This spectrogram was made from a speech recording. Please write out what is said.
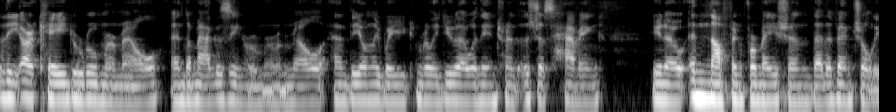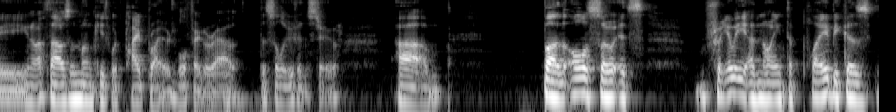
the arcade rumor mill and the magazine rumor mill, and the only way you can really do that with the internet is just having, you know, enough information that eventually, you know, a thousand monkeys with typewriters will figure out the solutions to. Um, but also, it's really annoying to play because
